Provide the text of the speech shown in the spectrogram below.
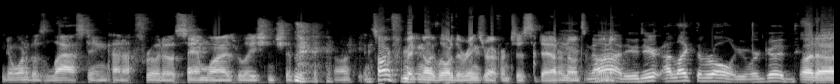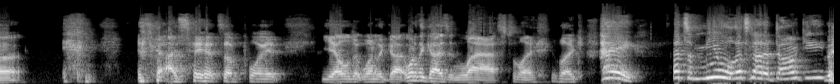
you know one of those lasting kind of Frodo Samwise relationships with the donkey. And sorry for making all these Lord of the Rings references today I don't know what's going on Nah, dude, you're, I like the role. You were good. But uh, Isaiah at some point yelled at one of the guys, one of the guys in last, like, like, "Hey, that's a mule. That's not a donkey."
